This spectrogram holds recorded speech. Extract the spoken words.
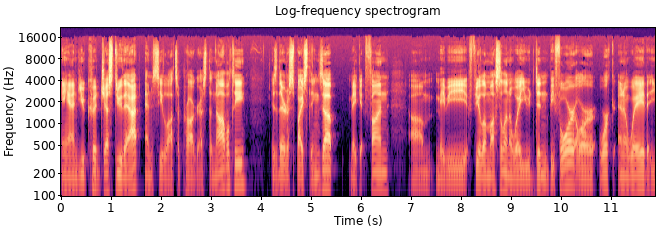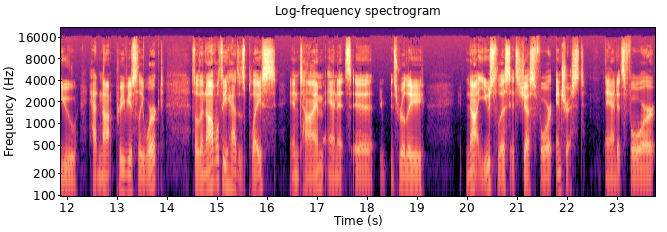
And you could just do that and see lots of progress. The novelty is there to spice things up, make it fun, um, maybe feel a muscle in a way you didn't before, or work in a way that you had not previously worked. So the novelty has its place in time, and it's uh, it's really not useless. It's just for interest and it's for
